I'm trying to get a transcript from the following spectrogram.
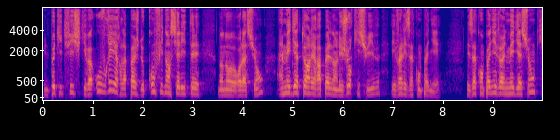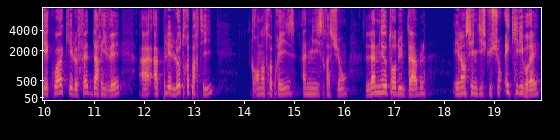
une petite fiche qui va ouvrir la page de confidentialité dans nos relations. Un médiateur les rappelle dans les jours qui suivent et va les accompagner. Les accompagner vers une médiation qui est quoi? Qui est le fait d'arriver à appeler l'autre partie, grande entreprise, administration, l'amener autour d'une table et lancer une discussion équilibrée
